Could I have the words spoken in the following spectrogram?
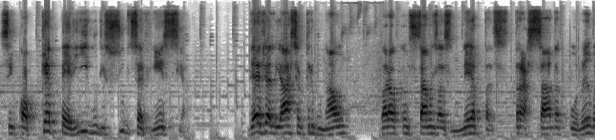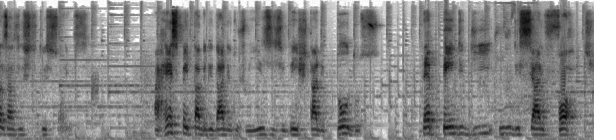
sem qualquer perigo de subserviência, deve aliar-se ao tribunal para alcançarmos as metas traçadas por ambas as instituições. A respeitabilidade dos juízes e o bem-estar de todos depende de um judiciário forte,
